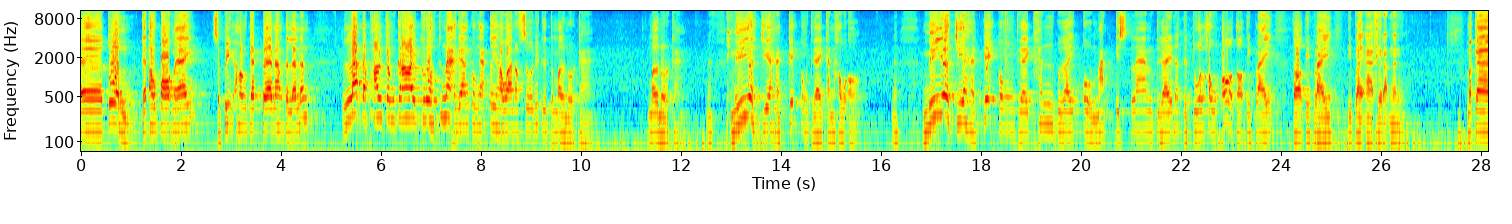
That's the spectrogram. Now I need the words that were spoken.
អឺទួនកិតអោប៉មែសពីហងកិតបែម៉ងតលិនហ្នឹងលទ្ធផលចុងក្រោយគ្រោះថ្នាក់យ៉ាងកងាក់ទុយហាវ៉ាណហ្វស៊ូនេះគឺតមើនូរកាមើនូរកាណា នេះជាហកិកងត្រៃខិនហៅអណានេះជាហកិកងត្រៃខិនប្រៃអូម៉ាត់អ៊ីស្លាមត្រៃនោះទទួលហៅអតទីប្លៃតទីប្លៃទីប្លៃអាខិរ៉ាត់នឹងមកការ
